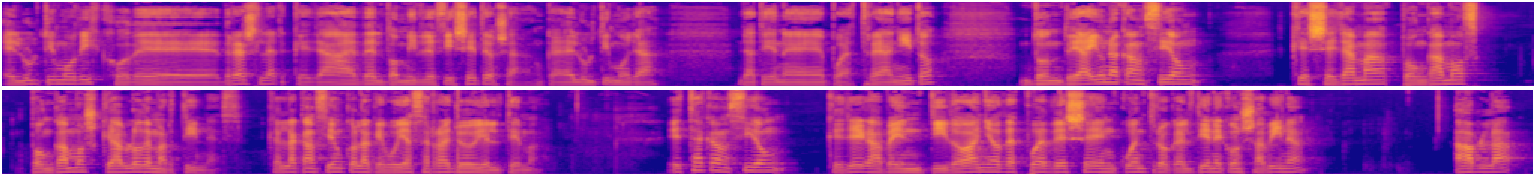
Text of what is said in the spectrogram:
el último disco de Dressler, que ya es del 2017, o sea, aunque el último ya, ya tiene pues tres añitos, donde hay una canción que se llama Pongamos, Pongamos que hablo de Martínez, que es la canción con la que voy a cerrar yo hoy el tema. Esta canción, que llega 22 años después de ese encuentro que él tiene con Sabina, habla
